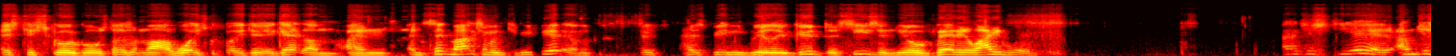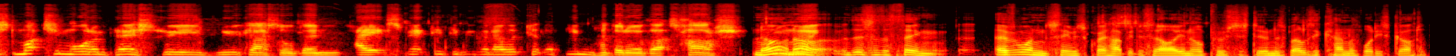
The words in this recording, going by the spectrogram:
is to score goals. Doesn't matter what he's got to do to get them. And and St Maximin, to be fair to him, has, has been really good this season. You know, very lively. I just, yeah, I'm just much more impressed with Newcastle than I expected to be when I looked at the team. I don't know if that's harsh. No, no, this is the thing. Everyone seems quite happy to say, oh, you know, Bruce is doing as well as he can with what he's got.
